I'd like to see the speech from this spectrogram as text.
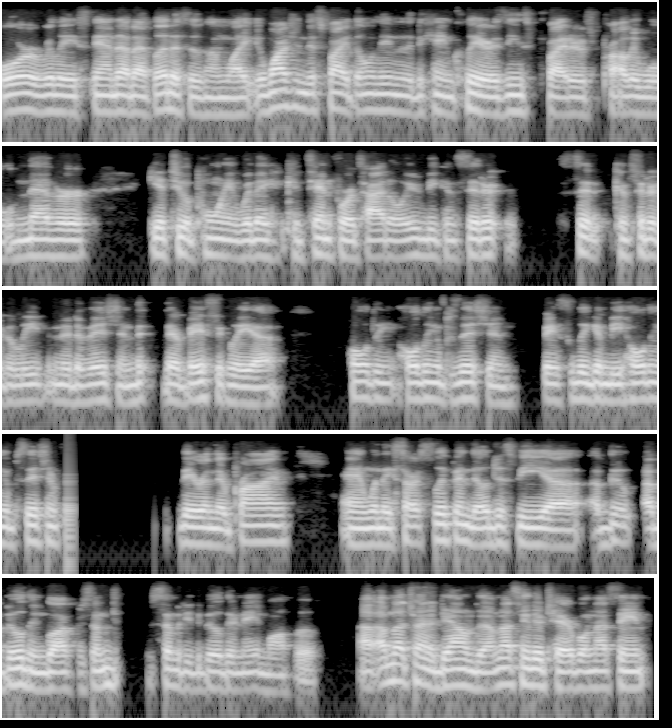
or really standout athleticism. Like in watching this fight, the only thing that became clear is these fighters probably will never get to a point where they can contend for a title or even be considered considered elite in the division. They're basically uh, holding holding a position, basically going to be holding a position for they're in their prime. And when they start slipping, they'll just be uh, a, bu- a building block for some somebody to build their name off of. I- I'm not trying to down them. I'm not saying they're terrible. I'm not saying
